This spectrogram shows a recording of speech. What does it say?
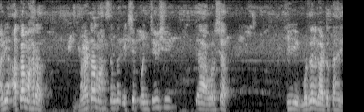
आणि आता महाराज मराठा महासंघ एकशे पंच्याऐंशी त्या वर्षात ही मजल गाठत आहे.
